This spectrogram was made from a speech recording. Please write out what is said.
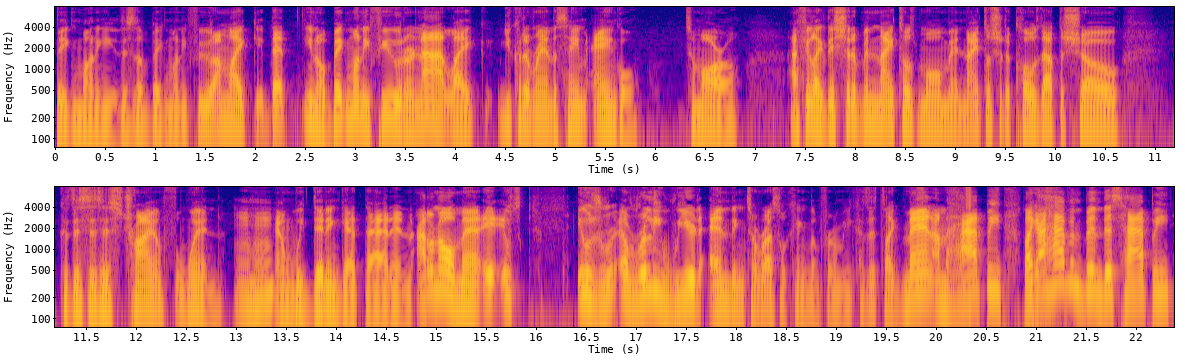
big money. This is a big money feud." I'm like, that you know, big money feud or not, like you could have ran the same angle tomorrow. I feel like this should have been Naito's moment. Naito should have closed out the show because this is his triumph win, mm-hmm. and we didn't get that. And I don't know, man. It, it was it was re- a really weird ending to Wrestle Kingdom for me because it's like, man, I'm happy. Like I haven't been this happy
